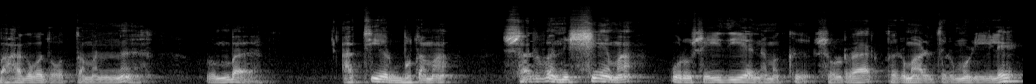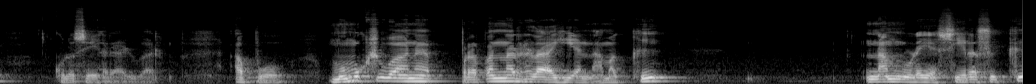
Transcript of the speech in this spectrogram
பாகவதோத்தமன்னு ரொம்ப அதி அற்புதமாக சர்வ நிச்சயமாக ஒரு செய்தியை நமக்கு சொல்கிறார் பெருமாள் திருமொழியிலே குலசேகர ஆழ்வார் அப்போது முமுட்சுவான பிரபன்னர்களாகிய நமக்கு நம்முடைய சிரசுக்கு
